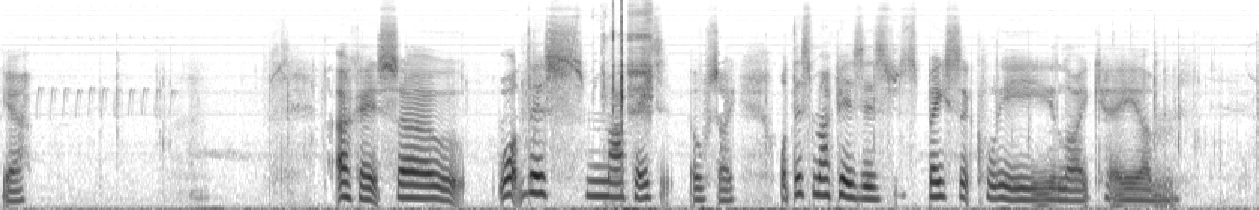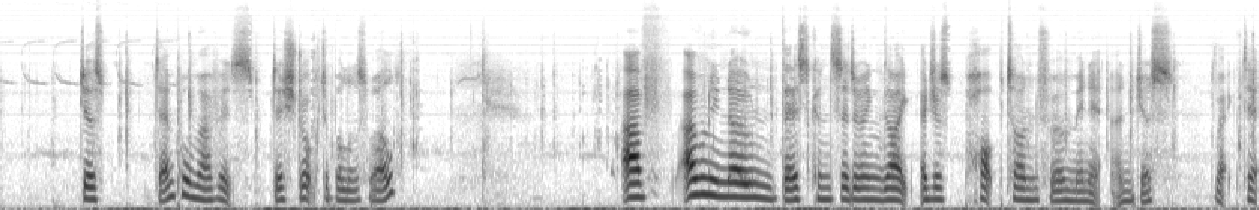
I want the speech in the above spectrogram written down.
Yeah. Okay, so what this map is, oh sorry, what this map is is basically like a um just temple map. It's destructible as well. I've only known this considering like I just hopped on for a minute and just wrecked it.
